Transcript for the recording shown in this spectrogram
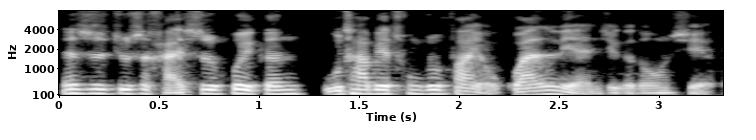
但是就是还是会跟无差别冲煮法有关联这个东西。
